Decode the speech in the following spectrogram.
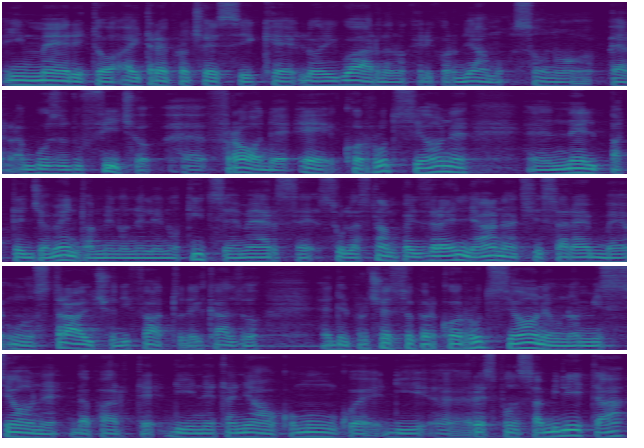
in merito ai tre processi che lo riguardano, che ricordiamo sono per abuso d'ufficio, eh, frode e corruzione, eh, nel patteggiamento, almeno nelle notizie emerse sulla stampa israeliana, ci sarebbe uno stralcio di fatto del caso eh, del processo per corruzione, un'ammissione da parte di Netanyahu comunque di eh, responsabilità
